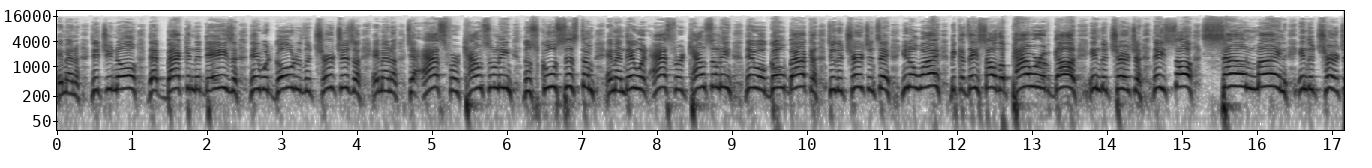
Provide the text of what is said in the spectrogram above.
Amen. Did you know that back in the days, they would go to the churches, uh, amen, uh, to ask for counseling, the school system, amen. They would ask for counseling. They will go back uh, to the church and say, you know why? Because they saw the power of God in the church. They saw sound mind in the church.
